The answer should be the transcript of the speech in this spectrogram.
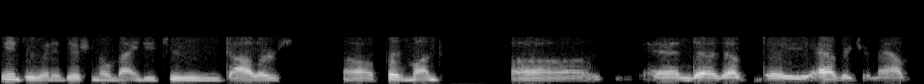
into an additional $92 uh, per month. Uh, and uh, the, the average amount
